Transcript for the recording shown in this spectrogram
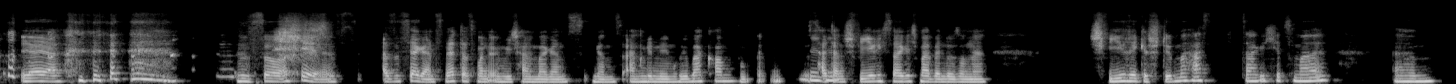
ja, ja. Das ist so, okay. Also es ist ja ganz nett, dass man irgendwie scheinbar ganz, ganz angenehm rüberkommt. Ist mhm. halt dann schwierig, sage ich mal, wenn du so eine schwierige Stimme hast, sage ich jetzt mal. Ähm,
